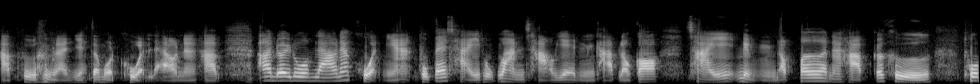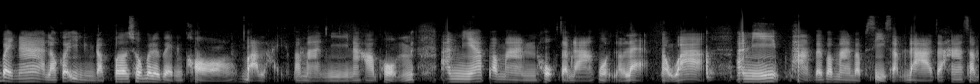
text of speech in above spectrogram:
ครับคืออันนี้จะหมดขวดแล้วนะครับโดยรวมแล้วเนี่ยขวดนี้ยปูเป้ใช้ทุกวันเช้าเย็นครับแล้วก็ใช้1ดับเปอร์นะครับก็คือทั่วใบหน้าแล้วก็อีกหนึ่งดับเปอร์ช่วงบริเวณขอบ่าไหล่ประมาณนี้นะครับผมอันนี้ประมาณ 6 สัปดาห์หมดแล้วแหละ แต่ว่าอันนี้ผ่านไปประมาณแบบ 4 สัปดาห์จะ 5 สัป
